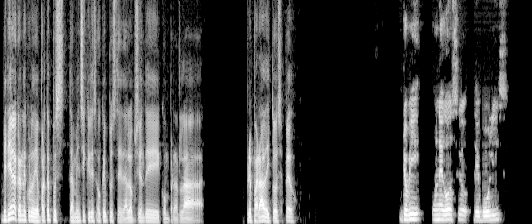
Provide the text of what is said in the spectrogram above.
vendía la carne cruda y aparte pues también si quieres, ok, pues te da la opción de comprarla preparada y todo ese pedo. Yo vi un negocio de bolis,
